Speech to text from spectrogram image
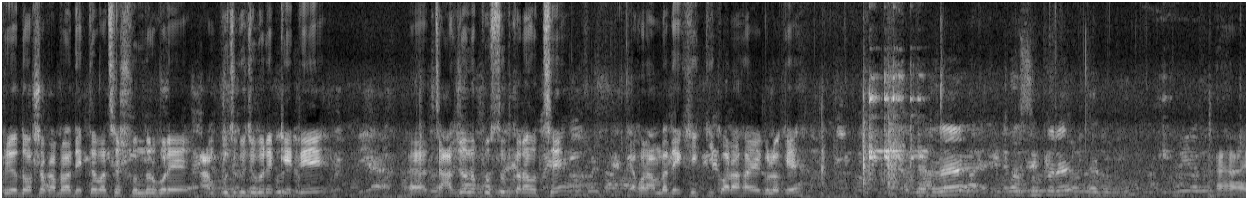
প্রিয় দর্শক আপনারা দেখতে পাচ্ছেন সুন্দর করে আম কুচি কুচি করে কেটে চার জন্য প্রস্তুত করা হচ্ছে। এখন আমরা দেখি কি করা হয় এগুলোকে। করে। হ্যাঁ হ্যাঁ।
